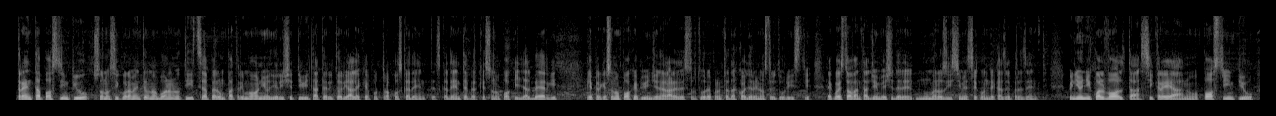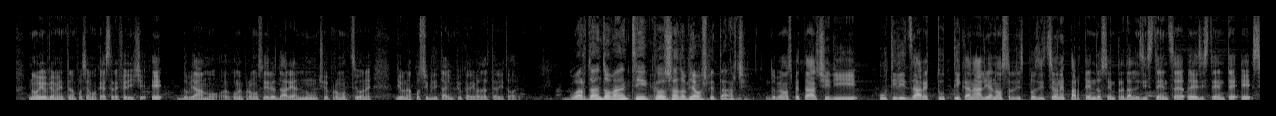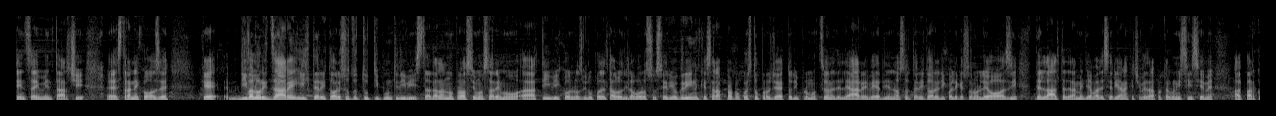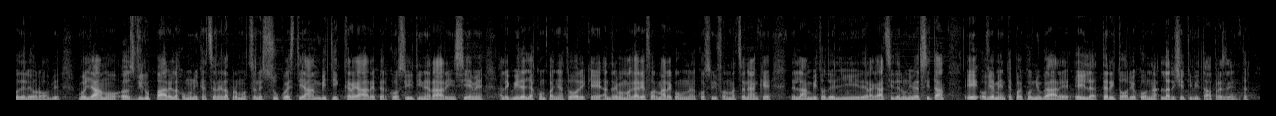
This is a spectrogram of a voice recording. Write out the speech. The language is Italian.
30 posti in più sono sicuramente una buona notizia per un patrimonio di ricettività territoriale che è purtroppo scadente. Scadente perché sono pochi gli alberghi e perché sono poche più in generale le strutture pronte ad accogliere i nostri turisti e questo a vantaggio invece delle numerosissime seconde case presenti. Quindi ogni qualvolta si creano posti in più noi ovviamente non possiamo che essere felici e dobbiamo eh, come promoserio dare annuncio e promozione di una possibilità in più che arriva dal territorio. Guardando avanti cosa dobbiamo aspettarci? Dobbiamo aspettarci di utilizzare tutti i canali a nostra disposizione partendo sempre dall'esistente e senza inventarci eh, strane cose che, di valorizzare il territorio sotto tutti i punti di vista. Dall'anno prossimo saremo eh, attivi con lo sviluppo del tavolo di lavoro su Serio Green, che sarà proprio questo progetto di promozione delle aree verdi del nostro territorio, di quelle che sono le oasi dell'Alta e della Media Valle Seriana, che ci vedrà protagonisti insieme al Parco delle Orobie. Vogliamo eh, sviluppare la comunicazione e la promozione su questi ambiti, creare percorsi itinerari insieme alle guide agli accompagnatori che andremo magari a formare con corsi di formazione anche nell'ambito dei ragazzi dell'università e ovviamente poi coniugare il territorio con la ricettività presente.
